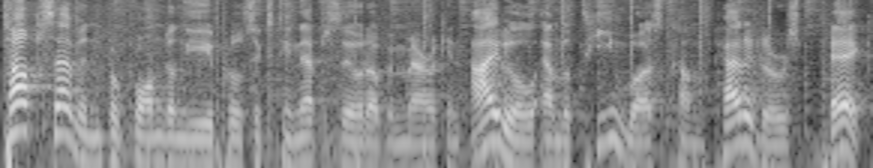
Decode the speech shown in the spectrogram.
Top 7 performed on the April 16 episode of American Idol and the theme was Competitor's Pick,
